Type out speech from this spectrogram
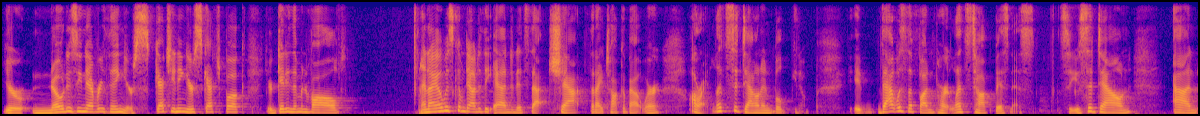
you're noticing everything, you're sketching in your sketchbook, you're getting them involved. And I always come down to the end and it's that chat that I talk about where, all right, let's sit down and we'll, you know, it, that was the fun part. Let's talk business. So you sit down and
